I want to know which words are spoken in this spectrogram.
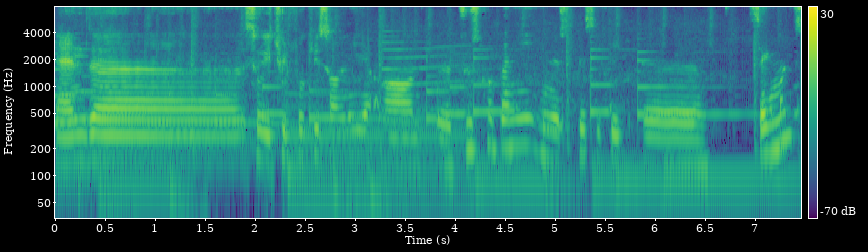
And uh, so it will focus only on uh, tools company in a specific uh, segment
